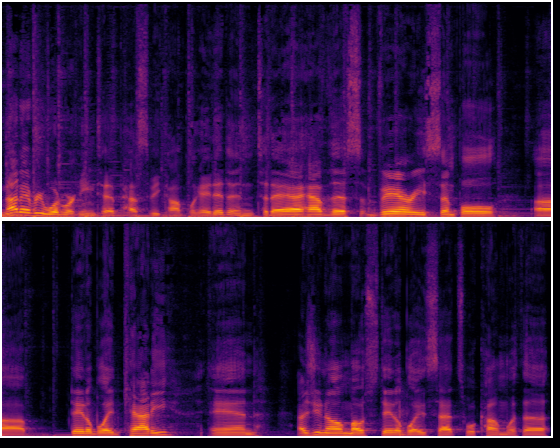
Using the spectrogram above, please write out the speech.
Not every woodworking tip has to be complicated, and today I have this very simple uh, dado blade caddy. And as you know, most dado blade sets will come with a,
